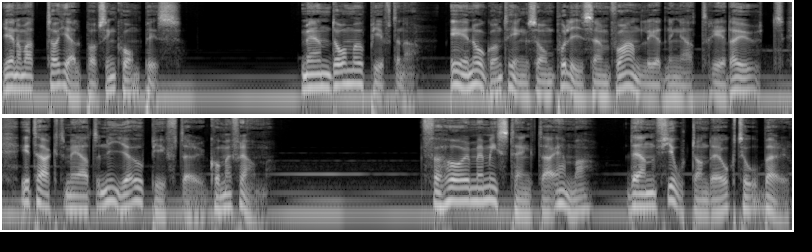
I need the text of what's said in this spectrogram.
genom att ta hjälp av sin kompis. Men de uppgifterna är någonting som polisen får anledning att reda ut i takt med att nya uppgifter kommer fram. Förhör med misstänkta Emma den 14 oktober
